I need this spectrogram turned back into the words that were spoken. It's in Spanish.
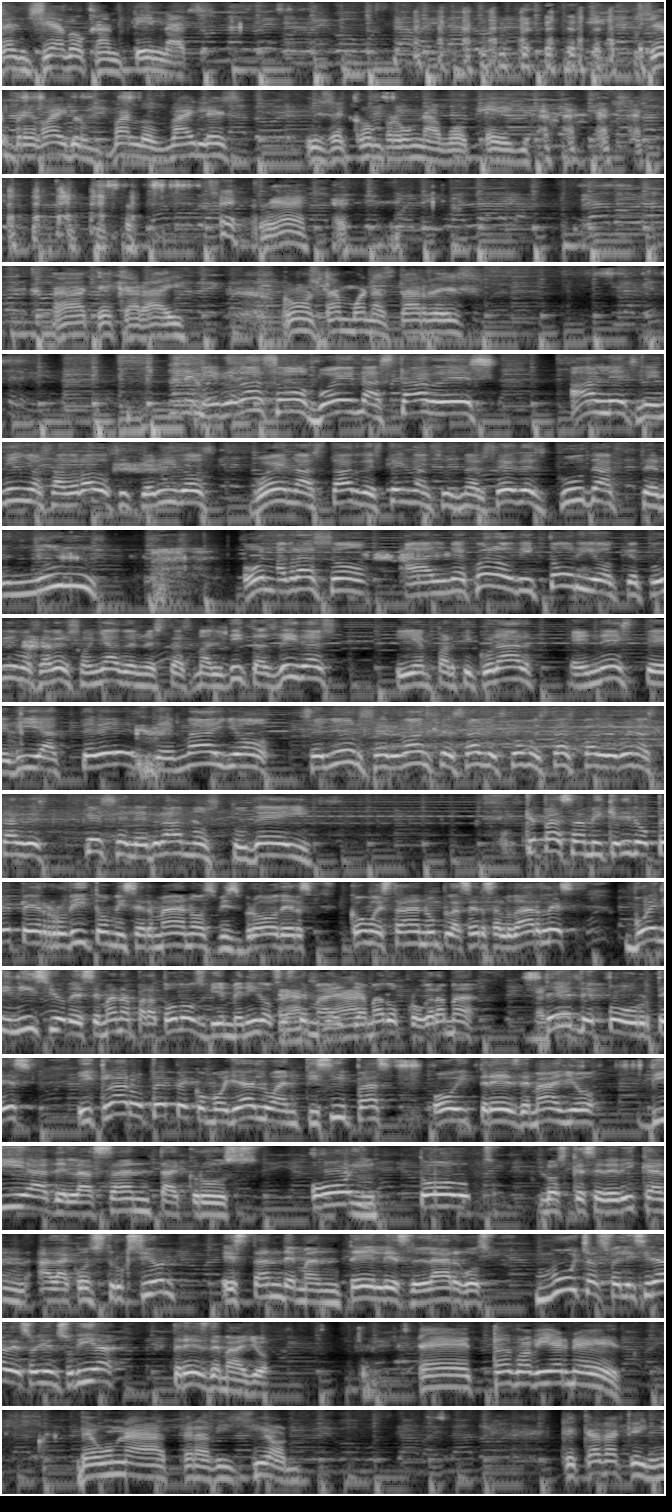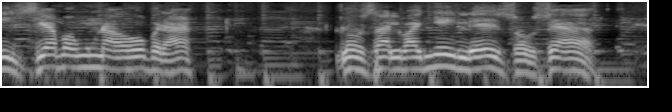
Licenciado Cantinas. Siempre va a los bailes y se compra una botella. ah, qué caray. ¿Cómo están? Buenas tardes. Mi rudazo, buenas tardes. Alex, mis niños adorados y queridos, buenas tardes. Tengan sus mercedes. Good afternoon. Un abrazo al mejor auditorio que pudimos haber soñado en nuestras malditas vidas y en particular en este día 3 de mayo. Señor Cervantes, Alex, ¿cómo estás, padre? Buenas tardes. ¿Qué celebramos today? ¿Qué pasa, mi querido Pepe, Rudito, mis hermanos, mis brothers? ¿Cómo están? Un placer saludarles. Buen inicio de semana para todos. Bienvenidos a este mal llamado programa de deportes. Y claro, Pepe, como ya lo anticipas, hoy 3 de mayo, Día de la Santa Cruz. Hoy todos los que se dedican a la construcción están de manteles largos. Muchas felicidades hoy en su día, 3 de mayo. Eh, todo viene de una tradición que cada que iniciaba una obra, los albañiles, o sea,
